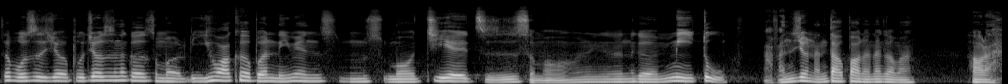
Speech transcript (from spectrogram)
这不是就不就是那个什么理化课本里面什么什么介质什么那个那个密度啊，反正就难到爆的那个吗？好啦，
